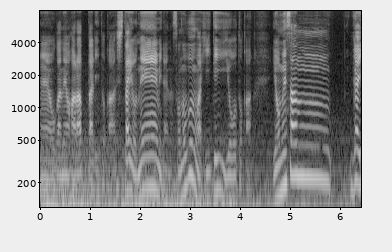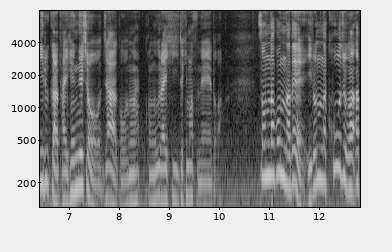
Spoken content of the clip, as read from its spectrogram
えー、お金を払ったりとかしたよねみたいな、その分は引いていいよとか、嫁さんがいるから大変でしょう。じゃあ、この、このぐらい引いときますね、とか。そんなこんなで、いろんな控除があっ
